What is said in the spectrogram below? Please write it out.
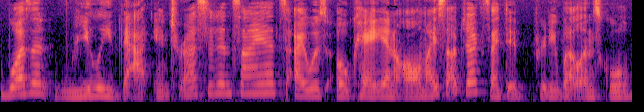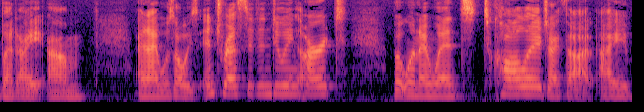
wasn't really that interested in science. I was okay in all my subjects. I did pretty well in school, but I um, and I was always interested in doing art. But when I went to college, I thought I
